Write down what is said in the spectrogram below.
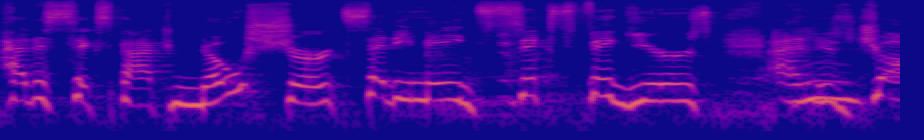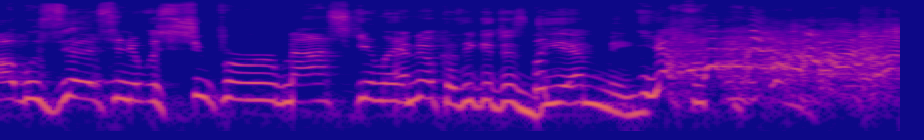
had a six pack, no shirt, said he made six figures, and his job was this, and it was super masculine. I know, because he could just DM me. Yeah.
